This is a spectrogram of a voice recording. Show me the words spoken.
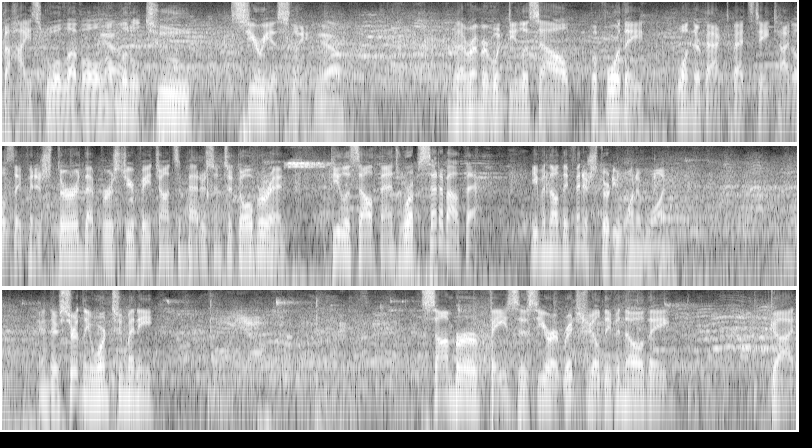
the high school level Yeah. a little too seriously. Yeah. I remember when De La Salle, before they won their back-to-back state titles, they finished third that first year Faith Johnson Patterson took over, and De La Salle fans were upset about that, even though they finished 31 and one. And there certainly weren't too many somber faces here at Richfield, even though they got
